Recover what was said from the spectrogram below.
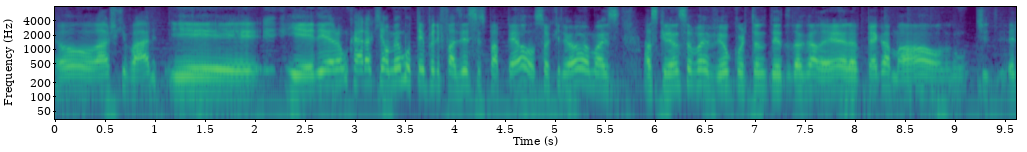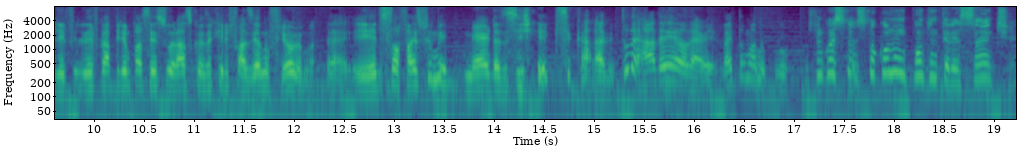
Eu acho que vale. E, e ele era um cara que ao mesmo tempo ele fazia esses papéis, só que ele, oh, mas as crianças vão ver eu cortando o dedo da galera, pega mal. Ele, ele ficava pedindo pra censurar as coisas que ele fazia no filme, mano. É, e ele só faz filme merda desse jeito, esse caralho. Tudo errado, hein, Larry? Vai tomar no cu. Você tocou num ponto interessante,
